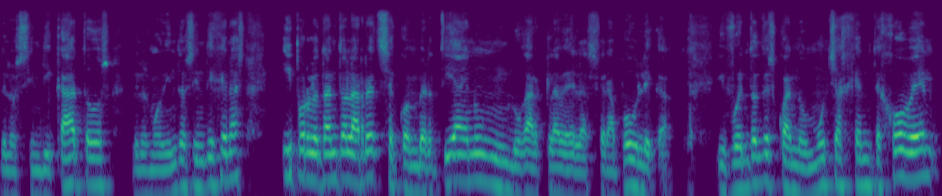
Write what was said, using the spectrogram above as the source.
de los sindicatos, de los movimientos indígenas, y por lo tanto la red se convertía en un lugar clave de la esfera pública. Y fue entonces cuando mucha gente joven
